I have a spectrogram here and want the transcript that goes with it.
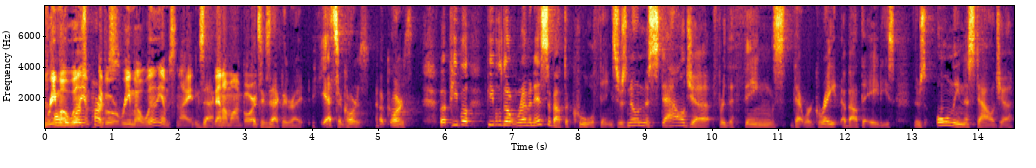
Remo the Williams, if it were Remo Williams night, exactly. then I'm on board. That's exactly right. Yes, of course, of course. But people people don't reminisce about the cool things. There's no nostalgia for the things that were great about the 80s. There's only nostalgia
